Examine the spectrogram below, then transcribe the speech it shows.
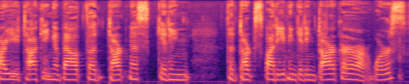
Are you talking about the darkness getting, the dark spot even getting darker or worse?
